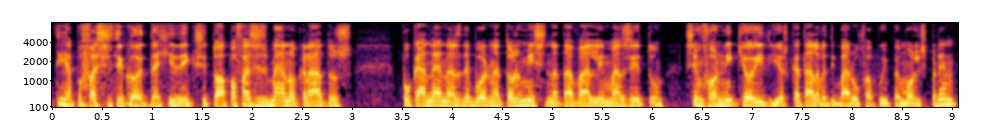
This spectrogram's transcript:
Τι αποφασιστικότητα έχει δείξει το αποφασισμένο κράτος που κανένας δεν μπορεί να τολμήσει να τα βάλει μαζί του. Συμφωνεί και ο ίδιος. Κατάλαβε την παρούφα που είπε μόλις πριν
